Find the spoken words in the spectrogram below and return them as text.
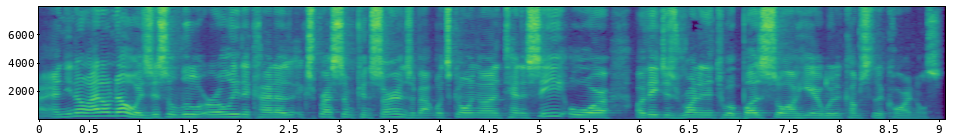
And, you know, I don't know. Is this a little early to kind of express some concerns about what's going on in Tennessee, or are they just running into a buzzsaw here when it comes to the Cardinals?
